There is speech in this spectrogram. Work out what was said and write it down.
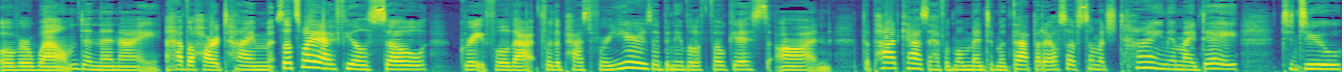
overwhelmed. And then I have a hard time. So that's why I feel so grateful that for the past four years, I've been able to focus on the podcast. I have a momentum with that, but I also have so much time in my day to do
